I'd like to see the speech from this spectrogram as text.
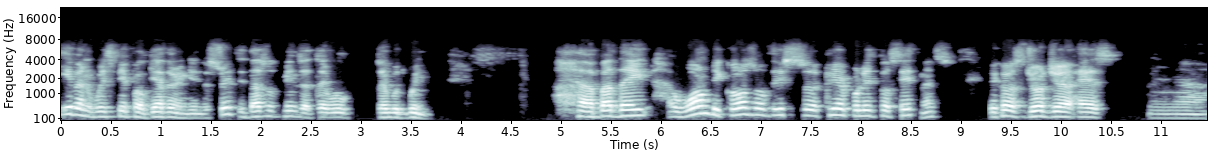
even with people gathering in the streets, it doesn't mean that they will they would win. Uh, but they won because of these uh, clear political statements, because Georgia has mm, uh,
